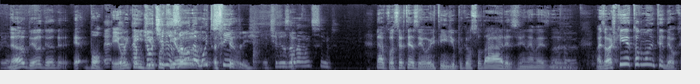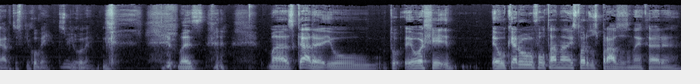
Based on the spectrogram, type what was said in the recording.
Não, deu, deu, deu. É, bom, é, eu é, entendi é porque utilizando eu... é muito simples. utilizando é muito simples. Não, com certeza, eu entendi porque eu sou da área, assim, né? Mas, não... uhum. mas eu acho que todo mundo entendeu, cara. Tu explicou bem. Tu explicou uhum. bem. mas, mas, cara, eu, tô, eu achei. Eu quero voltar na história dos prazos, né, cara?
